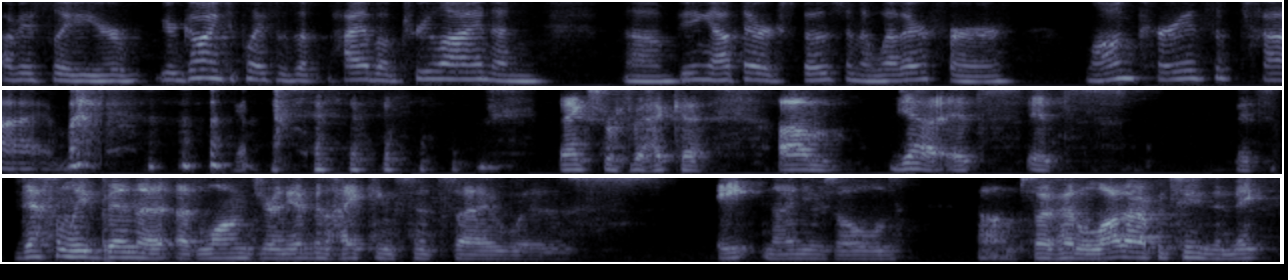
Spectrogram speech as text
obviously you're you're going to places up high above tree line and um, being out there exposed in the weather for long periods of time. Thanks rebecca. Um, yeah it's it's it's definitely been a, a, long journey. I've been hiking since i was eight nine years old. Um, so i've had a lot of opportunity to make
